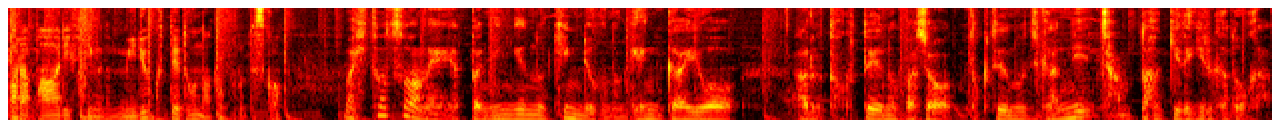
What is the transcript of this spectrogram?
パラパワーリフティングの魅力ってどんなところですか？まあ、一つはねやっぱり人間の筋力の限界をある特定の場所特定の時間にちゃんと発揮できるかどうか。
